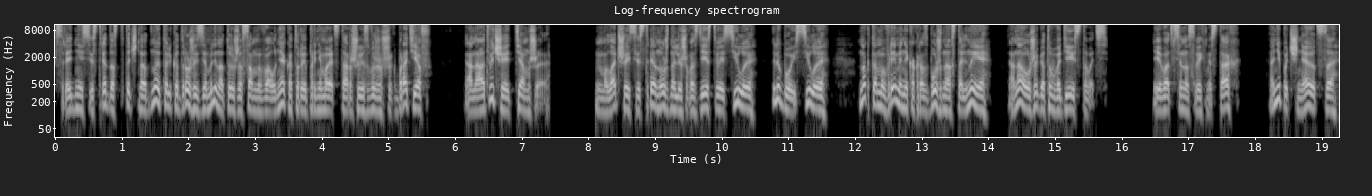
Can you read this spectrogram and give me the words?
Средней сестре достаточно одной только дрожи земли на той же самой волне, которую принимает старший из выживших братьев. Она отвечает тем же. Младшей сестре нужно лишь воздействие силы, любой силы, но к тому времени, как разбужены остальные, она уже готова действовать. И вот все на своих местах, они подчиняются,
